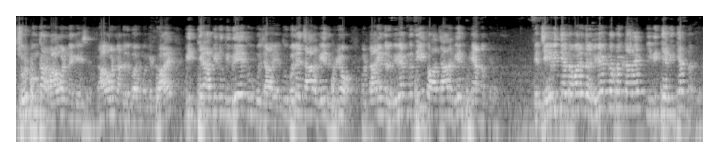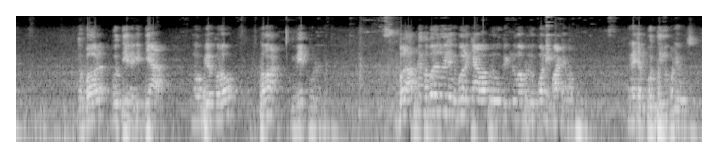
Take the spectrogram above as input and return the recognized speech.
શૂરપંખા રાવણને કહે છે. રાવણના દરબારમાં કે, ભાઈ, વિદ્યા વિવેક ઉપજાય. તું ભલે ચાર વેદ ભણ્યો, પણ તારી અંદર વિવેક નથી, તો આ ચાર વેદ ભણ્યા ન કહેવાય. કે જે વિદ્યા તમારી અંદર વિવેક ન પ્રગટાવે એ વિદ્યા વિદ્યા જ ન કહેવાય. તો બળ, બુદ્ધિ અને વિદ્યા નો ઉપયોગ કરો, પણ વિવેકપૂર્ણ. બળ આપને ખબર જ હોય છે કે બળ ક્યાં વાપરવું, કેટલું વાપરવું, કોની માટે વાપરવું. અને જેમ બુદ્ધિનું પણ એવું છે.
